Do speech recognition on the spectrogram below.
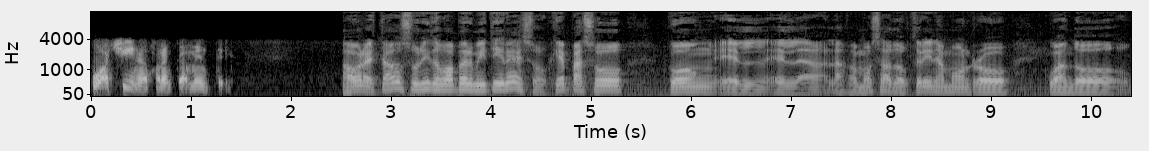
o a China, francamente. Ahora, Estados Unidos va a permitir eso. ¿Qué pasó con el, la, famosa doctrina Monroe cuando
